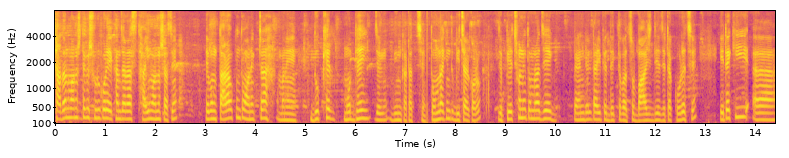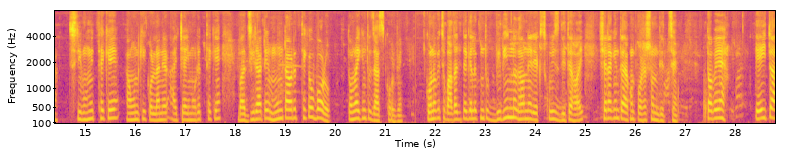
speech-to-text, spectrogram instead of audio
সাধারণ মানুষ থেকে শুরু করে এখান যারা স্থায়ী মানুষ আছে এবং তারাও কিন্তু অনেকটা মানে দুঃখের মধ্যেই যে দিন কাটাচ্ছে। তোমরা কিন্তু বিচার করো যে পেছনে তোমরা যে প্যান্ডেল টাইপের দেখতে পাচ্ছ, বাঁশ দিয়ে যেটা করেছে, এটা কি শ্রীভূমির থেকে, এমনকি কল্যাণের আইটিআই মোড়ের থেকে বা জিরাটের মুন টাওয়ারের থেকেও বড়? তোমরাই কিন্তু জাজ করবে। কোনো কিছু বাধা দিতে গেলে কিন্তু বিভিন্ন ধরনের এক্সকুইজ দিতে হয়, সেটা কিন্তু এখন প্রশাসন দিচ্ছে। তবে এইটা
